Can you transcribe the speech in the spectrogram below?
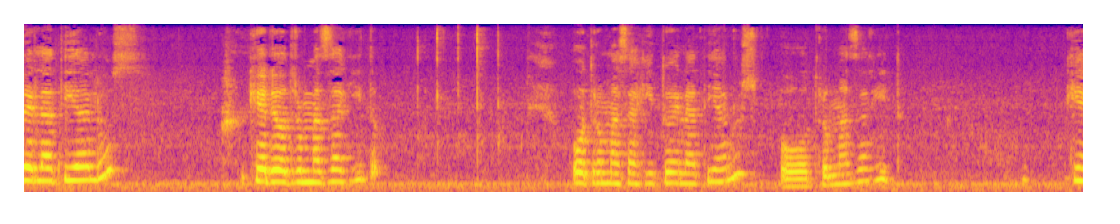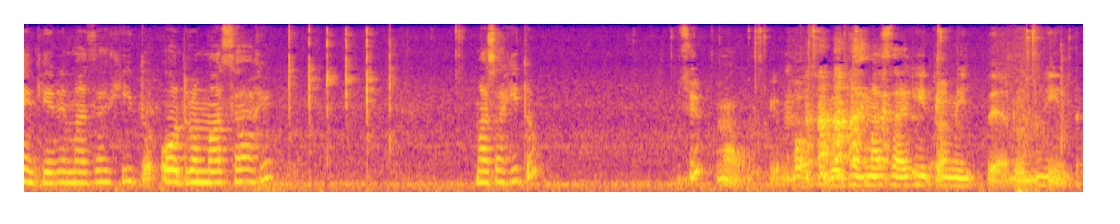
de la tía Luz? ¿Quiere otro masajito? Otro masajito de la tía Luz. Otro masajito. ¿Quién quiere masajito? ¿Otro masaje? ¿Masajito? Sí, no, que otro masajito a mi perro linda.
